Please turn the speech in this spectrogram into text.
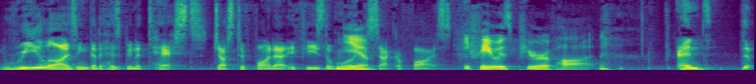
realizing that it has been a test just to find out if he's the worthy Yeah. sacrifice If he was pure of heart. and the,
